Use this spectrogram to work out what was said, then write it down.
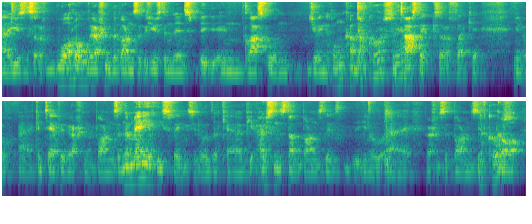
uh, use the sort of Warhol version of the Burns that was used in the in Glasgow and during the homecoming. Of course, yeah. fantastic sort of like a you know uh, contemporary version of Burns, and there are many of these things. You know, like uh, Peter Howson's done Burns, the you know uh, versions of Burns. Of course. got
